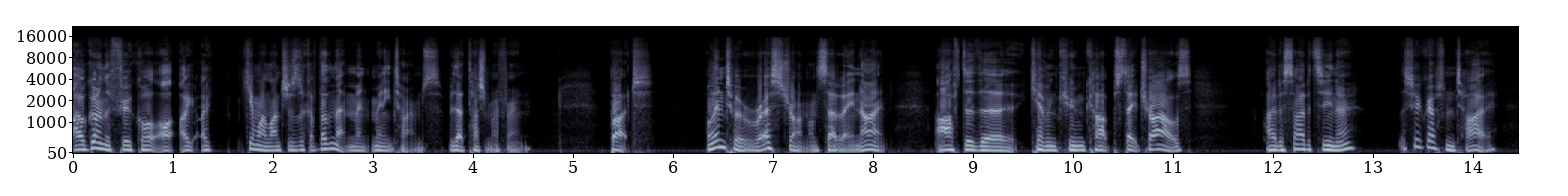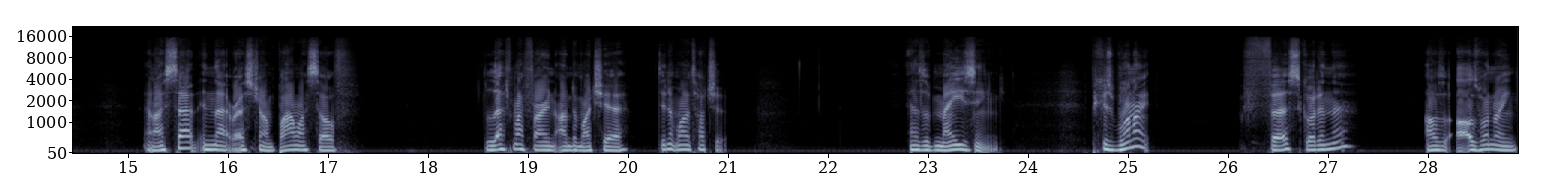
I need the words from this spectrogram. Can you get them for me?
I'll go on the food call, I, I get my lunches. Look, I've done that many times without touching my phone. But I went to a restaurant on Saturday night after the Kevin Coombs Cup state trials. I decided to, you know, let's go grab some Thai. And I sat in that restaurant by myself, left my phone under my chair, didn't want to touch it. And it was amazing because when I first got in there, I was I was wondering,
